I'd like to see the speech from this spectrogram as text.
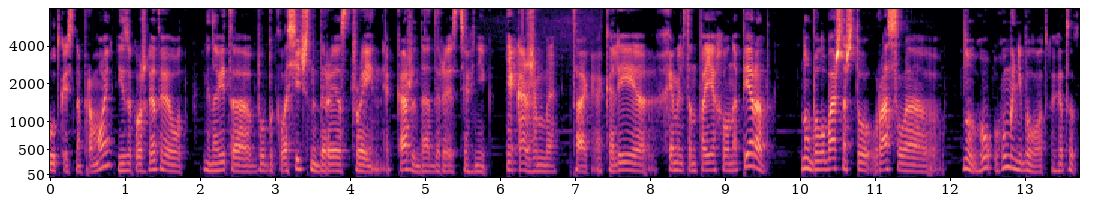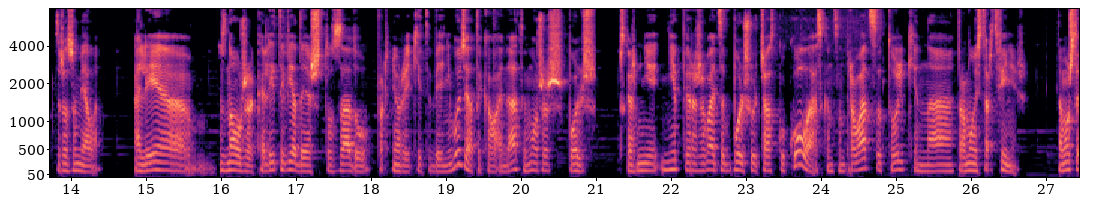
хуткасць на прамой. І за кошт гэтага менавіта быў бы класічны дрс трейн як кажуць да дрс цягнік. Як кажам мы. Так а калі хэмільтон паехаў наперад ну было бачна што у расала ну гума не было гэта зразумела. Але зноў жа калі ты ведаеш што ззаду партнёр які табе не будзе атакаваць да ты можаш больш скажем не не перажываць за большую частку кола сканцэнтравацца толькі на прамой старт-фініш Таму што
